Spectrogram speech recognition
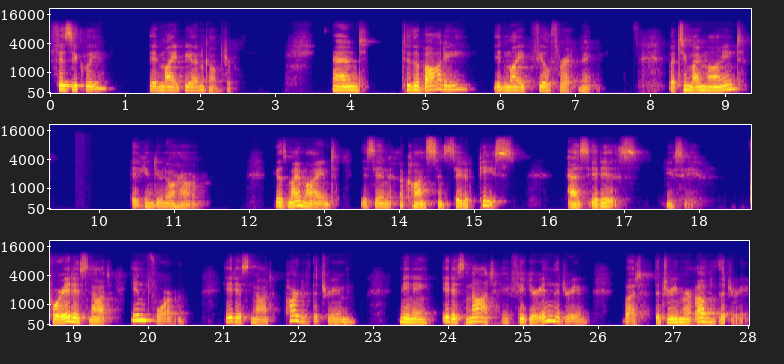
physically, it might be uncomfortable. And to the body, it might feel threatening. But to my mind, it can do no harm because my mind is in a constant state of peace as it is, you see. For it is not in form, it is not part of the dream, meaning it is not a figure in the dream, but the dreamer of the dream,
